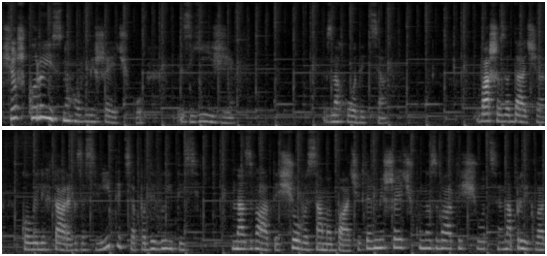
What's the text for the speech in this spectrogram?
що ж корисного в мішечку з їжі знаходиться. Ваша задача, коли ліхтарик засвітиться, подивитись, назвати, що ви саме бачите в мішечку, назвати, що це. Наприклад,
